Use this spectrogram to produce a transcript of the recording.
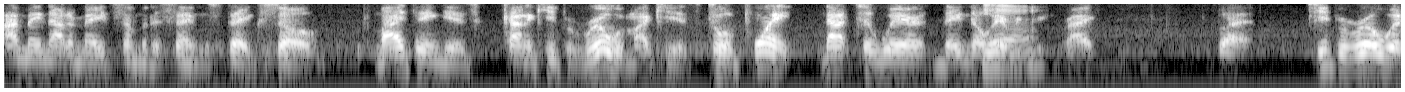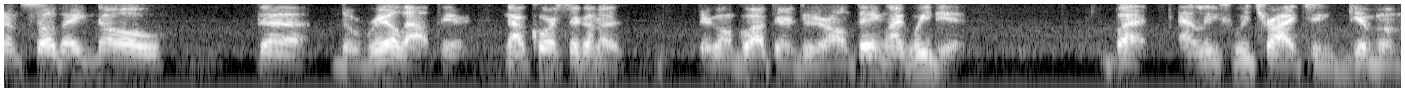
I may not have made some of the same mistakes. So my thing is kind of keep it real with my kids to a point, not to where they know yeah. everything, right? But keep it real with them so they know the the real out there. Now, of course, they're gonna they're gonna go out there and do their own thing like we did, but at least we tried to give them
